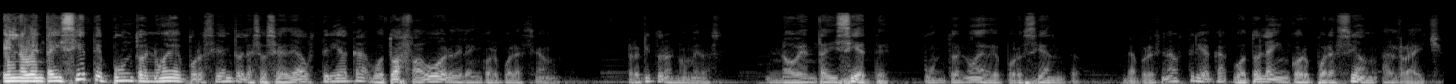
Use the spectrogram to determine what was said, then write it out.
el 97.9% de la sociedad austríaca votó a favor de la incorporación repito los números, 97.9% de la población austríaca votó la incorporación al Reich.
